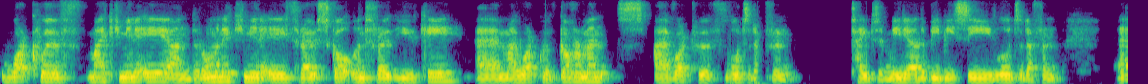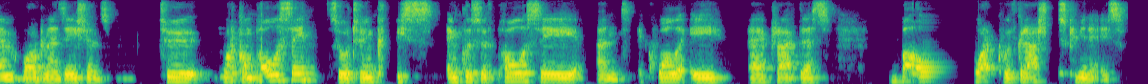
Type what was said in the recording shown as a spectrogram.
work with my community and the Romani community throughout Scotland, throughout the UK. Um, I work with governments. I've worked with loads of different types of media, the BBC, loads of different um, organisations to work on policy, so to increase inclusive policy and equality uh, practice, but work with grassroots communities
